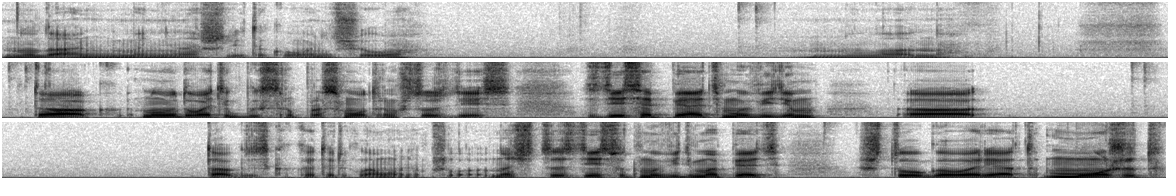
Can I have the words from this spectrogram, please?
Ну да, мы не нашли такого ничего. Ну ладно. Так, ну и давайте быстро просмотрим, что здесь. Здесь опять мы видим... Э, так, здесь какая-то реклама у меня пошла. Значит, здесь вот мы видим опять, что говорят может,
